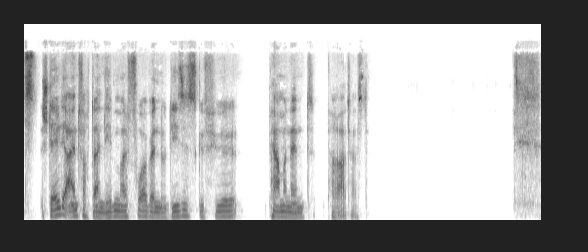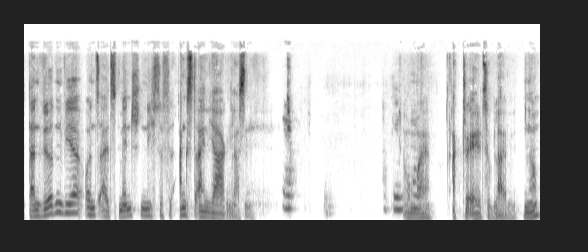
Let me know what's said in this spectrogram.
Jetzt stell dir einfach dein Leben mal vor, wenn du dieses Gefühl permanent parat hast. Dann würden wir uns als Menschen nicht so viel Angst einjagen lassen. Ja. Auf jeden um Fall. mal aktuell zu bleiben. Ne?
